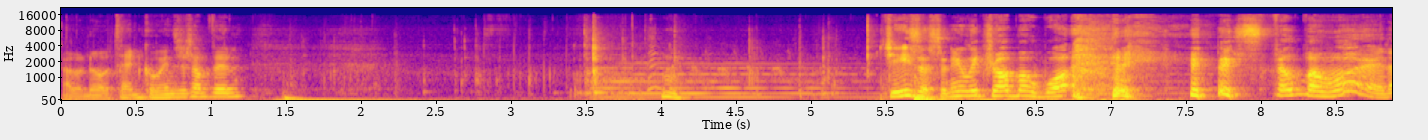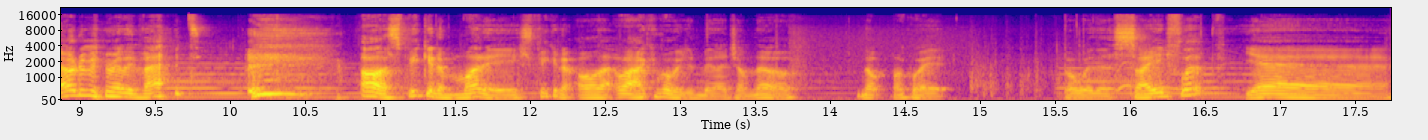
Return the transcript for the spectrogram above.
I don't know, ten coins or something. Hmm. Jesus, I nearly dropped my water. spilled my water. That would have been really bad. oh, speaking of money, speaking of all that, well, I can probably just make that jump though. Nope, not quite. But with a side flip, yeah.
